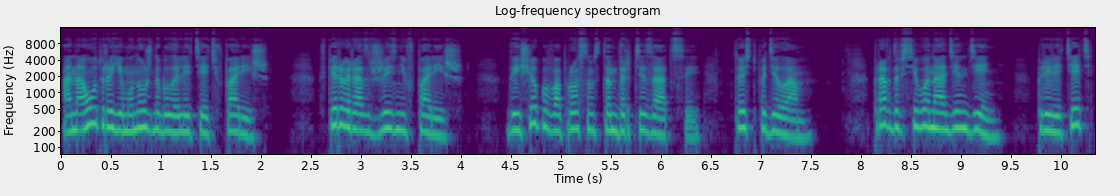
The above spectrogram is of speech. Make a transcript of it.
а на утро ему нужно было лететь в Париж. В первый раз в жизни в Париж, да еще по вопросам стандартизации, то есть по делам. Правда, всего на один день, прилететь,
